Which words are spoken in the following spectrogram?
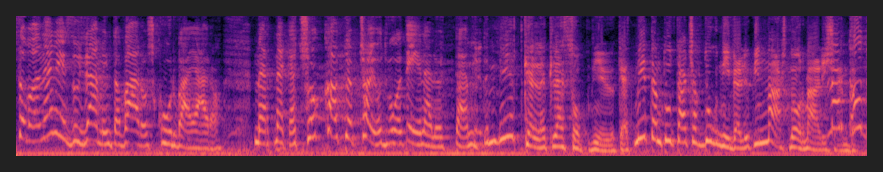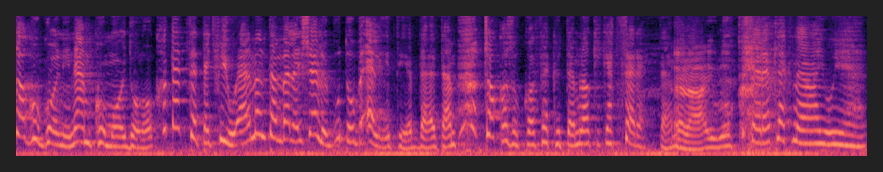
Szóval ne nézz úgy rá, mint a város kurvájára. Mert neked sokkal több csajod volt én előttem. De miért kellett leszopni őket? Miért nem tudtál csak dugni velük, mint más normális Mert ember? odagugolni nem komoly dolog. Ha tetszett egy fiú, elmentem vele, és előbb-utóbb elét érdeltem. Csak azokkal feküdtem le, akiket szerettem. Elájulok. Szeretlek, ne ájulj el.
